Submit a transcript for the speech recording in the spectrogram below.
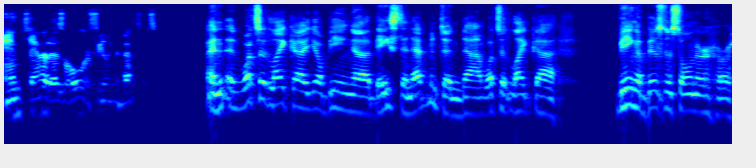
and Canada as a whole are feeling the benefits. And, and what's it like, uh, you know, being uh, based in Edmonton? what's it like being a business owner or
